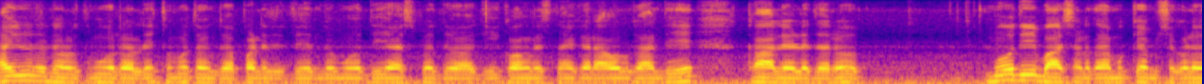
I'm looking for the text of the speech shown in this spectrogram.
ಐನೂರ ನಲವತ್ತ್ಮೂರರಲ್ಲಿ ತೊಂಬತ್ತು ಅಂಕ ಪಡೆದಿದೆ ಎಂದು ಮೋದಿ ಆಸ್ಪದವಾಗಿ ಕಾಂಗ್ರೆಸ್ ನಾಯಕ ರಾಹುಲ್ ಗಾಂಧಿ ಕಾಲೆಳೆದರು. ಮೋದಿ ಭಾಷಣದ ಮುಖ್ಯಾಂಶಗಳು.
